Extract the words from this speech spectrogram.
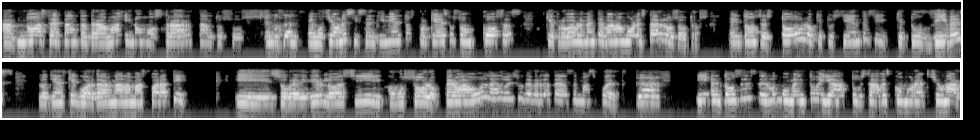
a no hacer tanta drama y no mostrar tanto sus emociones. Uh, emociones y sentimientos, porque eso son cosas que probablemente van a molestar a los otros. Entonces, todo lo que tú sientes y que tú vives, lo tienes que guardar nada más para ti y sobrevivirlo así como solo. Pero a un lado eso de verdad te hace más fuerte. Claro. Y entonces en un momento ya tú sabes cómo reaccionar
